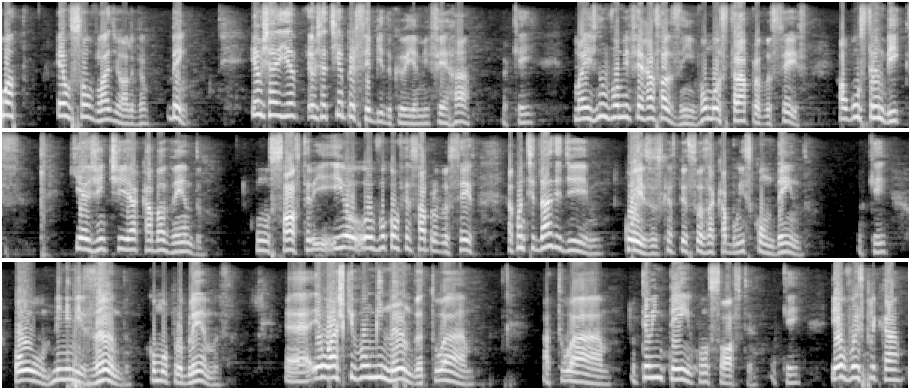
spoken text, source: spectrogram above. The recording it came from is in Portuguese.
What? Eu sou o Vlad Oliver. Bem, eu já, ia, eu já tinha percebido que eu ia me ferrar, ok? Mas não vou me ferrar sozinho. Vou mostrar para vocês alguns trambiques que a gente acaba vendo com o software. E, e eu, eu vou confessar para vocês a quantidade de coisas que as pessoas acabam escondendo, ok? Ou minimizando como problemas, é, eu acho que vão minando a tua, a tua, o teu empenho com o software, ok? Eu vou explicar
